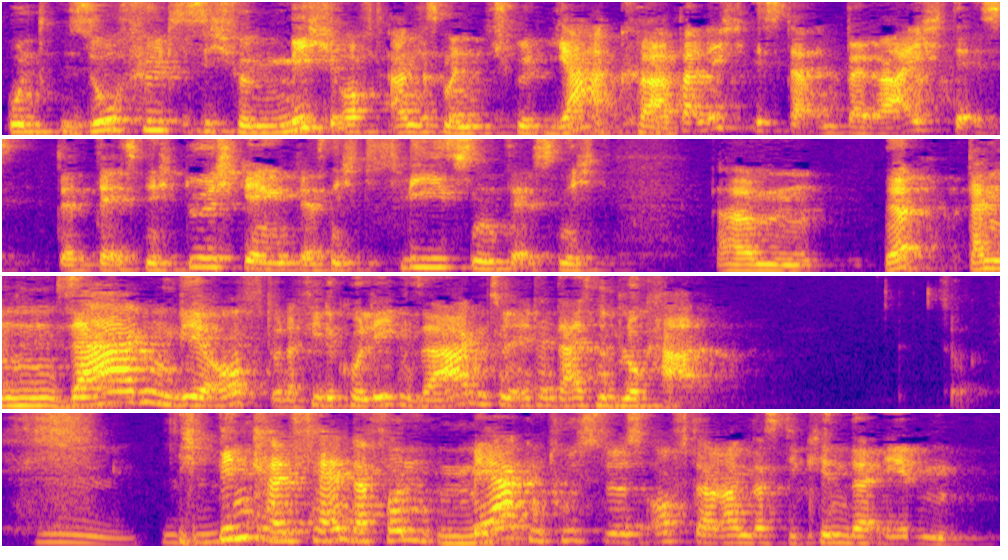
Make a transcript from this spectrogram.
Und so fühlt es sich für mich oft an, dass man spürt, ja, körperlich ist da ein Bereich, der ist, der, der ist nicht durchgängig, der ist nicht fließend, der ist nicht ähm, ne, dann sagen wir oft, oder viele Kollegen sagen zu den Eltern, da ist eine Blockade. So. Mhm. Ich bin kein Fan davon. Merken tust du das oft daran, dass die Kinder eben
